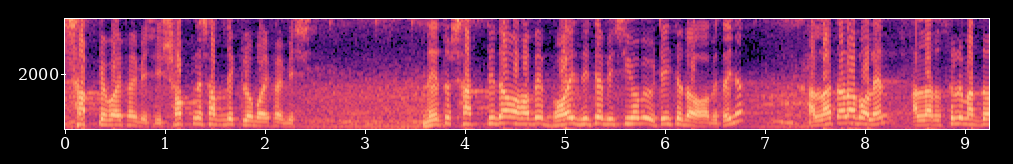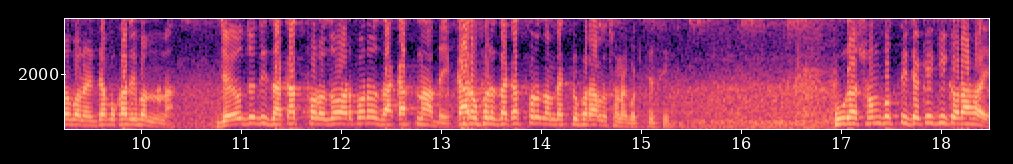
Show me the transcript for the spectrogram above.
সাপকে ভয় পায় বেশি। স্বপ্নে সাপ দেখলেও ভয় পায় বেশি। যেহেতু শাস্তি দেওয়া হবে ভয় যেটা বেশি হবে ওইটাই তো দেওয়া হবে তাই না? আল্লাহ তালা বলেন আল্লাহ রসুলের মাধ্যমে বলেন এটা বোখারি বর্ণনা। যেও যদি জাকাত ফরজ হওয়ার পরও জাকাত না দেয় কার উপরে জাকাত ফরজ? আমরা একটু পরে আলোচনা করতেছি। পুরা সম্পত্তিটাকে কি করা হয়?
